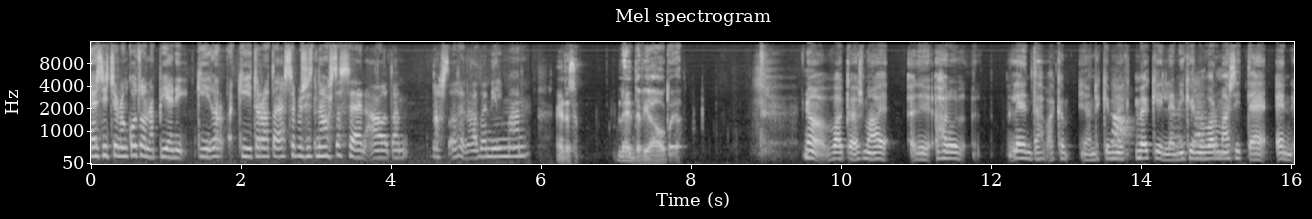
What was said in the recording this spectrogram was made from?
Ja sitten sulla on kotona pieni kiitor, kiitorata, ja sä pystyt nostaa sen auton, nostaa sen auton ilmaan. Entäs lentäviä autoja? No vaikka jos mä aj- niin haluan lentää vaikka jonnekin mö- mökille, niin kyllä mä varmaan sitten en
